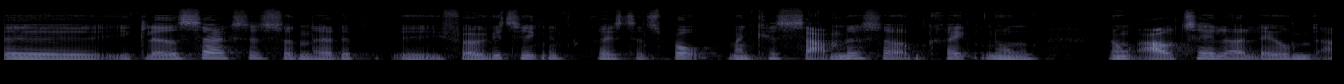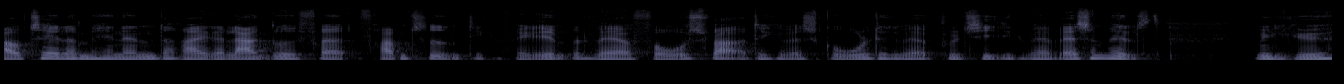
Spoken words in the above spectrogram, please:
øh, i Gladsaxe, sådan er det øh, i Folketinget på Christiansborg. Man kan samle sig omkring nogle, nogle aftaler og lave aftaler med hinanden, der rækker langt ud fra fremtiden. Det kan for eksempel være forsvar, det kan være skole, det kan være politi, det kan være hvad som helst. Miljø,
